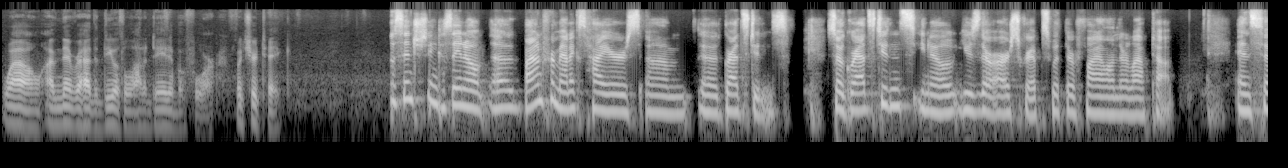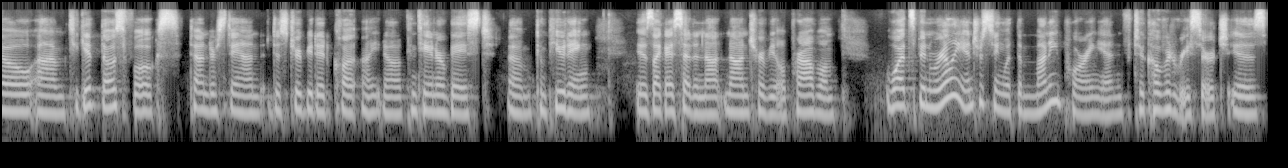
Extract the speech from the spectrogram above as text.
wow, I've never had to deal with a lot of data before. What's your take? It's interesting because you know uh, bioinformatics hires um, uh, grad students. So grad students, you know, use their R scripts with their file on their laptop. And so um, to get those folks to understand distributed, uh, you know, container-based um, computing is, like I said, a non-trivial problem. What's been really interesting with the money pouring in to COVID research is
